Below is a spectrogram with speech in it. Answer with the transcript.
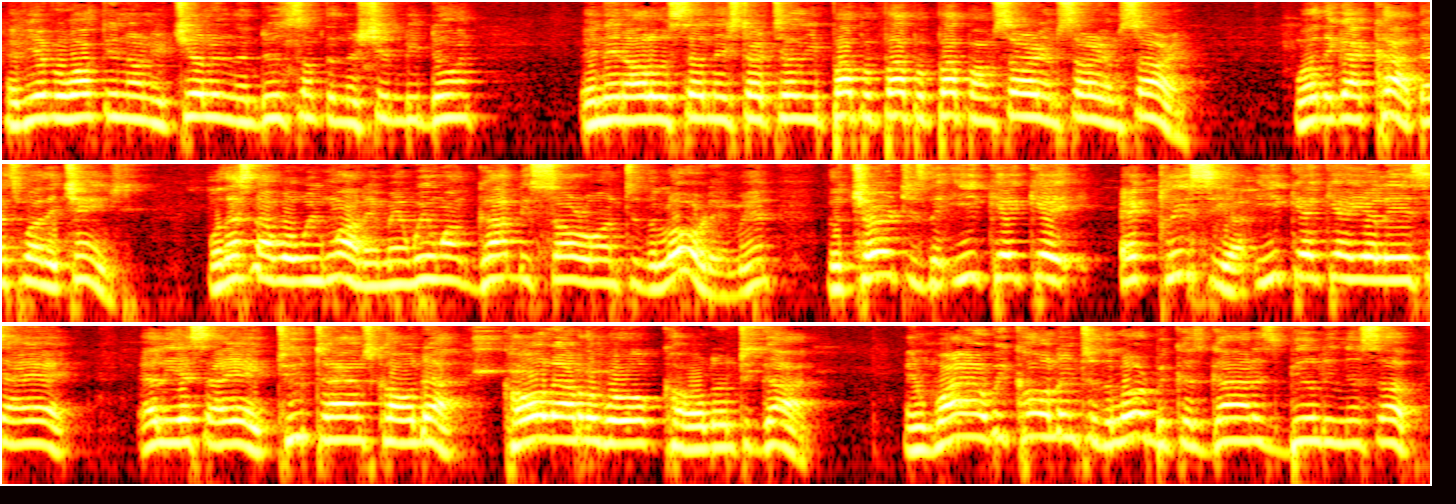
Have you ever walked in on your children and doing something they shouldn't be doing? And then all of a sudden they start telling you, Papa, Papa, Papa, I'm sorry, I'm sorry, I'm sorry. Well, they got caught. That's why they changed. Well, that's not what we want, amen. We want godly sorrow unto the Lord, amen. The church is the EKK ecclesia, E-K-K-L-E-S-I-A, L-E-S-I-A, two times called out, called out of the world, called unto God. And why are we called unto the Lord? Because God is building us up.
